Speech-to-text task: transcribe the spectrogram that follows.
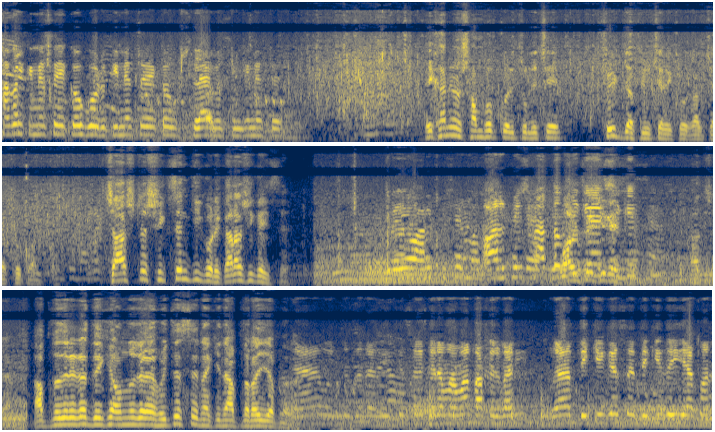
ছাগল কিনেছে কেউ গরু কিনেছে কেউ সেলাই মেশিন কিনেছে। এখানেও সম্ভব করে তুলেছে ফিট দ্য ফিউচার একুয়াকালচার প্রকল্প। চাষটা শিখছেন কি করে? কারা শিখাইছে? অল্প শিখাইছে আচ্ছা। আপনাদের এটা দেখে অন্য জায়গায় হইতেছে নাকি না আপনারাই আপনারা? আমার বাপের বাড়ি। ওরা দেখে গেছে দেখি যাই এখন।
